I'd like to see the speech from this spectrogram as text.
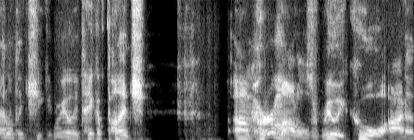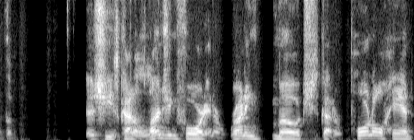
I don't think she can really take a punch. Um, her model's really cool out of the she's kind of lunging forward in a running mode. She's got her portal hand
